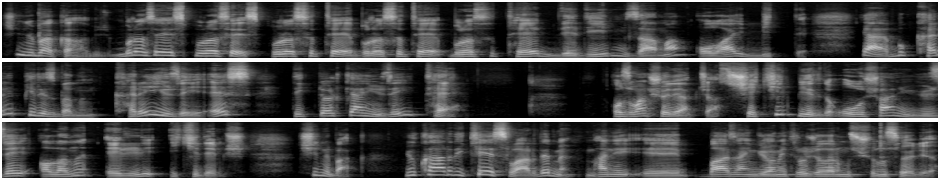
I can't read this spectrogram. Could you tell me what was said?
Şimdi bak abicim burası S, burası S, burası T, burası T, burası T dediğim zaman olay bitti. Yani bu kare prizmanın kare yüzeyi S, dikdörtgen yüzeyi T. O zaman şöyle yapacağız. Şekil 1'de oluşan yüzey alanı 52 demiş. Şimdi bak yukarıda 2S var değil mi? Hani e, bazen geometri hocalarımız şunu söylüyor.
